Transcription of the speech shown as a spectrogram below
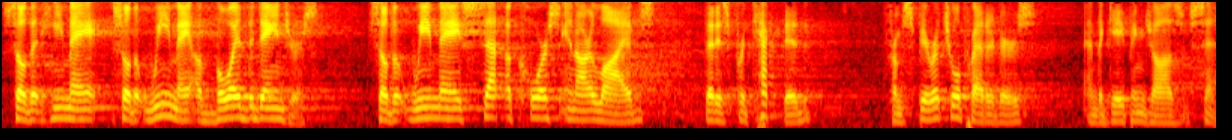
so that he may so that we may avoid the dangers so that we may set a course in our lives that is protected from spiritual predators and the gaping jaws of sin.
